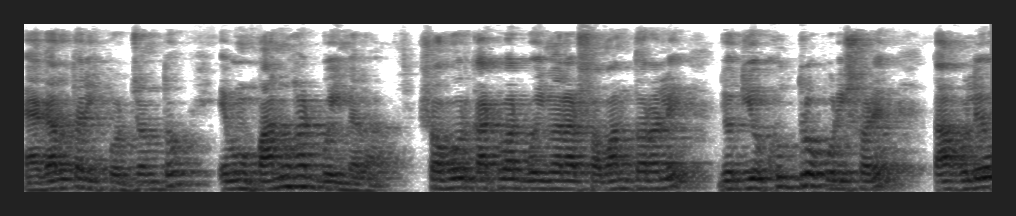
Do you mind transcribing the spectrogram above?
এগারো তারিখ পর্যন্ত এবং বানুহাট বইমেলা, শহর কাটোয়ার বইমেলার সমান্তরালে যদিও ক্ষুদ্র পরিসরে, তাহলেও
